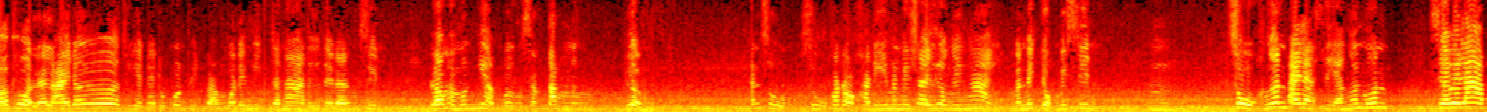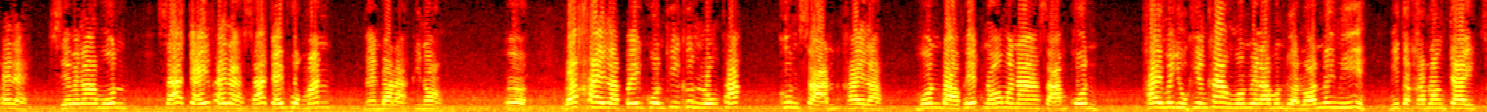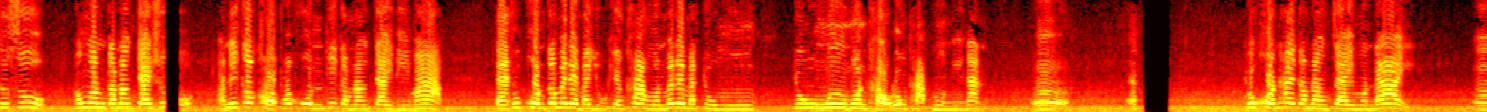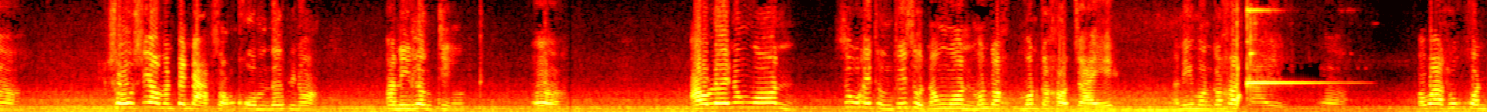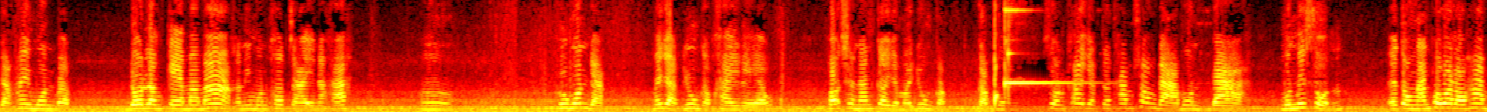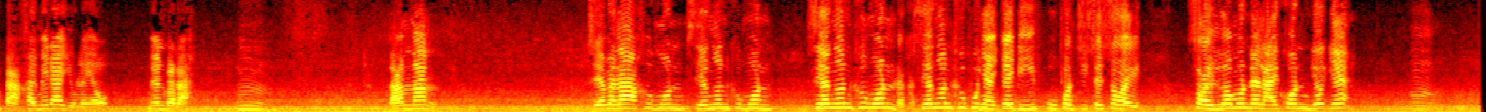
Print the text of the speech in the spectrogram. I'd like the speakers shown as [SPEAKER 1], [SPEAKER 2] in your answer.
[SPEAKER 1] ขอโทษหลาย ๆ เด้อที่เห็นให้ทุกคนผิดหวังว่าได้มีจะหน้าหรือใดๆทั้งสิ้นลองให้มันเงียบเบิ่งสักตั้งหนึ่งเรื่องมันสู่สู่คดอกคดีมันไม่ใช่เรื่องง่าย ๆ มันไม่จบไม่สิ้น อืม สู่เงินไพ่แหละเสียเงินมุนเสียเวลาไพ่แหละเสียเวลามุนสะใจไพ่แหละสะใจพวกมัน แมนบาล่ะพี่น้อง เออ แล้วใครล่ะเป็นคนที่ขึ้นโรงพักขึ้นศาลใครล่ะ มนบ่าวเพชรน้องมานาสามคน ใครมาอยู่เคียงข้างมนเวลา มนเดือดร้อนไม่มี มีแต่กำลังใจสู้ๆน้องมนกำลังใจสู้ อันนี้ก็ขอบพระคุณที่กำลังใจดีมาก แต่ทุกคนก็ไม่ได้มาอยู่เคียงข้างมนไม่ได้มาจูงมือจูงมือมนเข่าลงพักนู่นนี่นั่น เออ ทุกคนให้กำลังใจมนได้ เออโซเชียลมันเป็นดาบสองคมเด้อพี่น้องอันนี้เรื่องจริง เออ เอาเลยน้องมนสู้ให้ถึงที่สุดน้องมนมนก็มนก็เข้าใจ อันนี้มนก็เข้าใจ เพราะว่าทุกคนอยากให้มนแบบ โดนรังแกมามากอันนี้มนเข้าใจนะคะเออคือมนอยากไม่อยากยุ่งกับใครแล้ว เพราะฉะนั้นก็อย่ามายุ่งกับกับมนส่วนใครอยากจะทำช่องด่ามนด่ามนไม่สนไอ้ตรงนั้นเพราะว่าเราห้ามปากใครไม่ได้อยู่แล้วแม่นบะล่ะอืม ตามนั้นเสียเวลาคือมนเสียเงินคือมนเสียเงินคือมนแต่ก็เสียเงินคือผู้ใหญ่ใจดี ผู้คนจิตซอยซอยเหลือมนหลายๆคนเยอะแยะ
